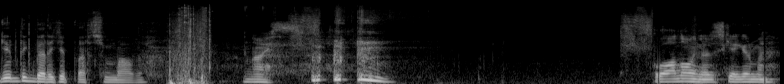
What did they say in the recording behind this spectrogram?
Girdik bereket versin be abi. Nice. Puanı oyna riske girme.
